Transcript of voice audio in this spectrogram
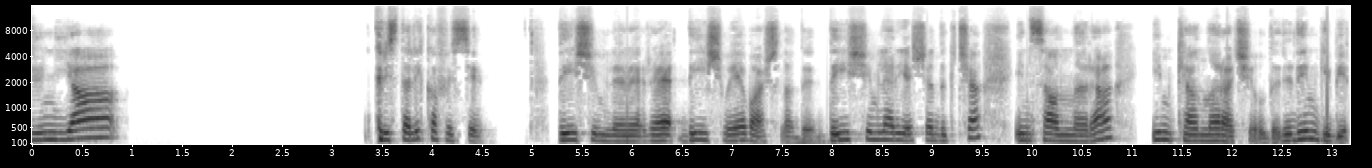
Dünya kristalik kafesi değişimlere değişmeye başladı. Değişimler yaşadıkça insanlara imkanlar açıldı. Dediğim gibi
